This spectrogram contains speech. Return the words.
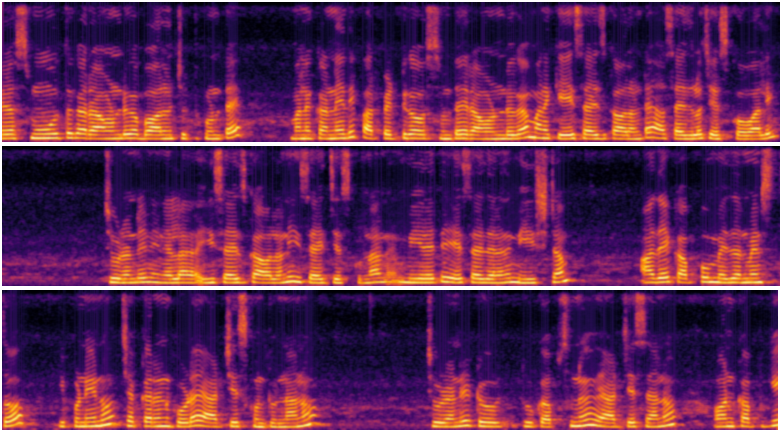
ఇలా స్మూత్గా రౌండ్గా బాల్ని చుట్టుకుంటే మనకు అనేది పర్ఫెక్ట్గా వస్తుంటాయి. రౌండ్గా మనకి ఏ సైజు కావాలంటే ఆ సైజులో చేసుకోవాలి. చూడండి నేను ఎలా ఈ సైజ్ కావాలని ఈ సైజ్ చేసుకున్నాను మీరైతే ఏ సైజ్ అనేది మీ ఇష్టం. అదే కప్పు మెజర్మెంట్స్తో ఇప్పుడు నేను చక్కెరను కూడా యాడ్ చేసుకుంటున్నాను. చూడండి టూ టూ కప్స్ను యాడ్ చేశాను. వన్ కప్కి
